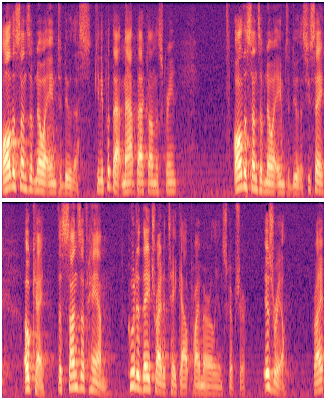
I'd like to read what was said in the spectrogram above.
All the sons of Noah aim to do this. Can you put that map back on the screen? All the sons of Noah aim to do this. You say, okay, the sons of Ham, who did they try to take out primarily in Scripture? Israel, right?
